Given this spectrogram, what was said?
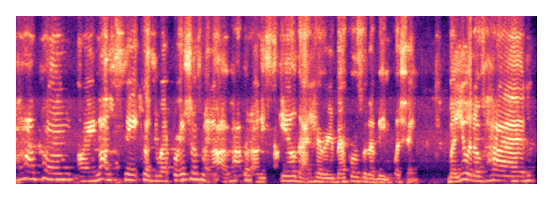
happened. I'm not saying because the reparations might not have happened on the scale that Hilary Beckles would have been pushing, but you would have had.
